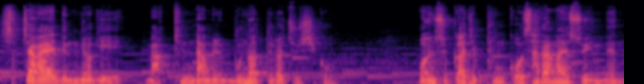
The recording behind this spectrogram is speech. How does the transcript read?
십자가의 능력이 막힌 담을 무너뜨려 주시고 원수까지 품고 사랑할 수 있는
